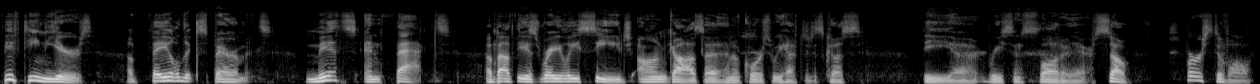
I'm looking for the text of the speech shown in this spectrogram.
15 years of failed experiments, myths, and facts about the Israeli siege on Gaza. And of course, we have to discuss the uh, recent slaughter there. So, first of all,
